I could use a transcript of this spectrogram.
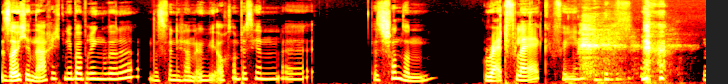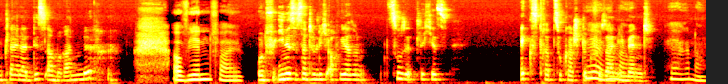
solche Nachrichten überbringen würde. Das finde ich dann irgendwie auch so ein bisschen, äh, das ist schon so ein Red Flag für ihn. ein kleiner Diss am Rande. Auf jeden Fall. Und für ihn ist es natürlich auch wieder so ein zusätzliches extra Zuckerstück ja, für sein genau. Event. Ja, genau.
